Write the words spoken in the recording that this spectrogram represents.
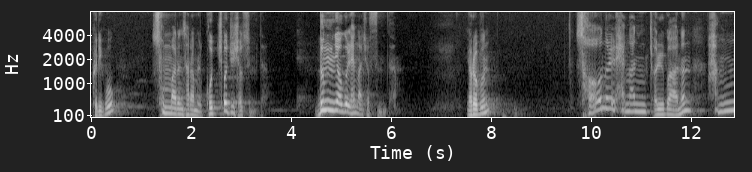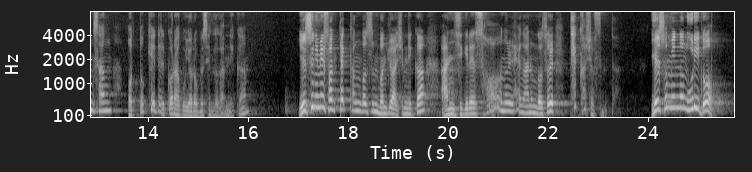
그리고 손 마른 사람을 고쳐 주셨습니다. 능력을 행하셨습니다. 여러분 선을 행한 결과는 항상 어떻게 될 거라고 여러분 생각합니까? 예수님이 선택한 것은 뭔지 아십니까? 안식일에 선을 행하는 것을 택하셨습니다. 예수 믿는 우리도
